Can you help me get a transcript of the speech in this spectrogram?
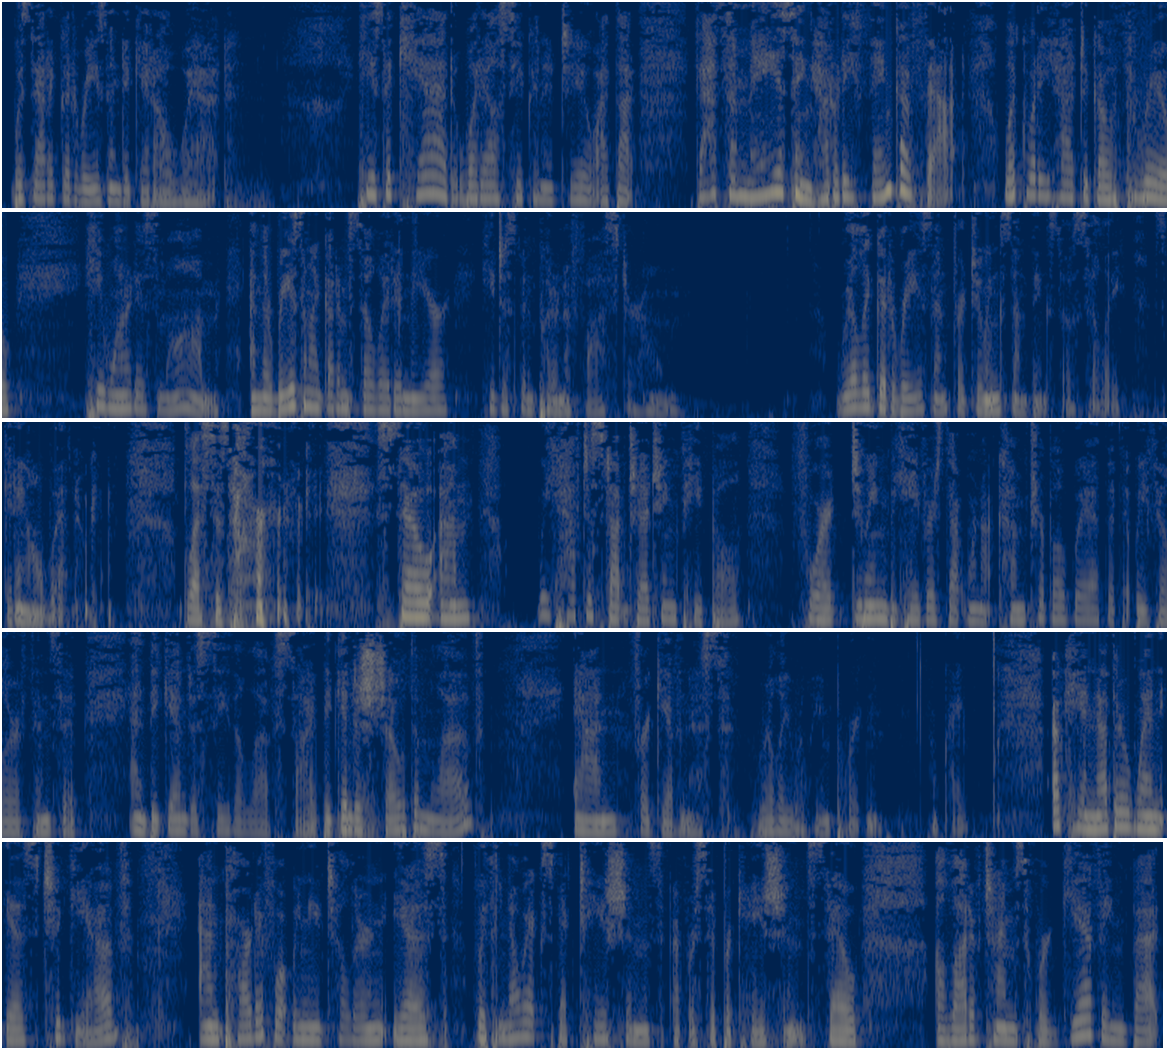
Was that a good reason to get all wet? He's a kid. What else are you going to do? I thought, that's amazing. How did he think of that? Look what he had to go through. He wanted his mom. And the reason I got him so late in the year, he'd just been put in a foster home. Really good reason for doing something so silly. It's getting all wet. Okay. Bless his heart. okay. So, um, we have to stop judging people for doing behaviors that we're not comfortable with or that we feel are offensive and begin to see the love side. Begin to show them love and forgiveness. Really, really important. Okay. Okay, another one is to give. And part of what we need to learn is with no expectations of reciprocation. So a lot of times we're giving, but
